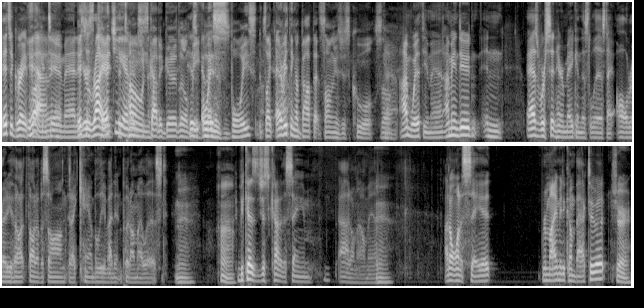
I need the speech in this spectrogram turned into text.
It's a great Yeah, fucking tune, man. And It's you're just right. catchy the and tone. it's just got a good little his beat, and then his voice. It's like everything about that song is just cool. So Yeah, I'm with you, man. I mean, dude, and as we're sitting here making this list, I already thought thought of a song that I can't believe I didn't put on my list. yeah. huh? because just kind of the same. I don't know, man. Yeah. I don't want to say it. Remind me to come back to it, Sure.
